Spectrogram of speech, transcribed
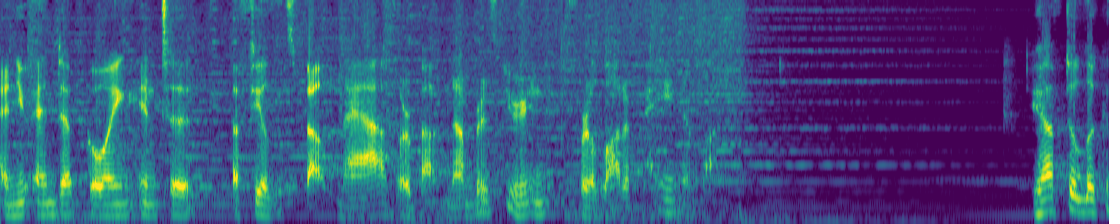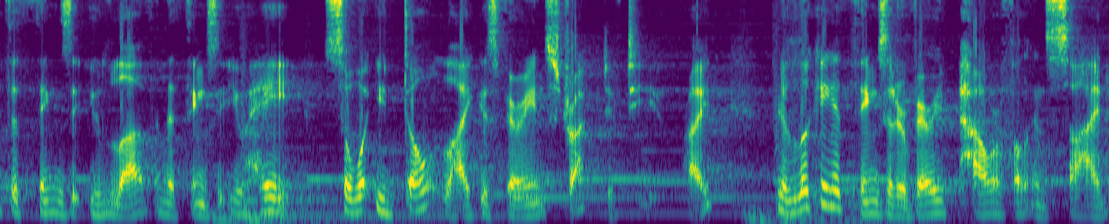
and you end up going into a field that's about math or about numbers, you're in for a lot of pain in life. You have to look at the things that you love and the things that you hate. So, what you don't like is very instructive to you, right? You're looking at things that are very powerful inside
